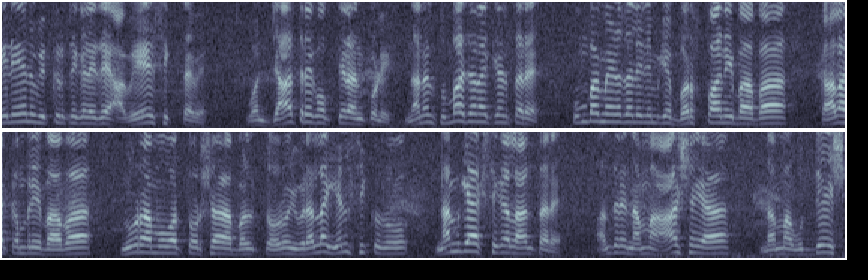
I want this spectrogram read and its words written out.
ಏನೇನು ವಿಕೃತಿಗಳಿದೆ ಅವೇ ಸಿಗ್ತವೆ. ಒಂದು ಜಾತ್ರೆಗೆ ಹೋಗ್ತೀರಾ ಅಂದ್ಕೊಳ್ಳಿ ನನ್ನನ್ನು ತುಂಬ ಜನ ಕೇಳ್ತಾರೆ, ಕುಂಭಮೇಳದಲ್ಲಿ ನಿಮಗೆ ಬರ್ಫ್ಪಾನಿ ಬಾಬಾ ಕಾಲಕಂಬಳಿ ಬಾಬಾ ನೂರ ಮೂವತ್ತು ವರ್ಷ ಬದುಕ್ತವರು ಇವರೆಲ್ಲ ಎಲ್ಲಿ ಸಿಕ್ಕಿದ್ರು ನಮಗೆ ಯಾಕೆ ಸಿಗಲ್ಲ ಅಂತಾರೆ. ಅಂದರೆ ನಮ್ಮ ಆಶಯ, ನಮ್ಮ ಉದ್ದೇಶ,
